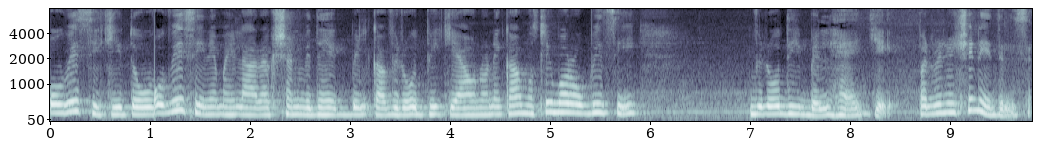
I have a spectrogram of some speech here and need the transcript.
ओवेसी की तो ओवेसी ने महिला आरक्षण विधेयक बिल का विरोध भी किया। उन्होंने कहा, मुस्लिम और ओबीसी विरोधी बिल है ये। परवीन सिंह, नई दिल्ली से।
